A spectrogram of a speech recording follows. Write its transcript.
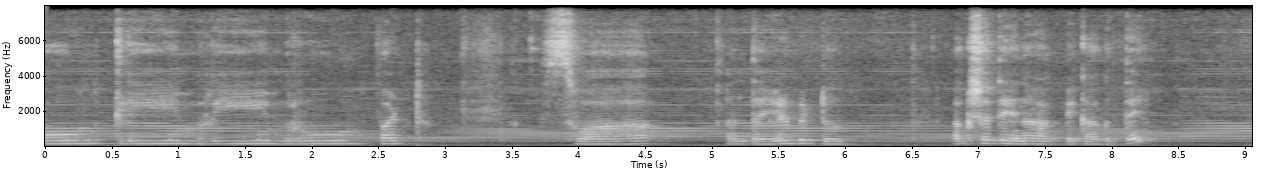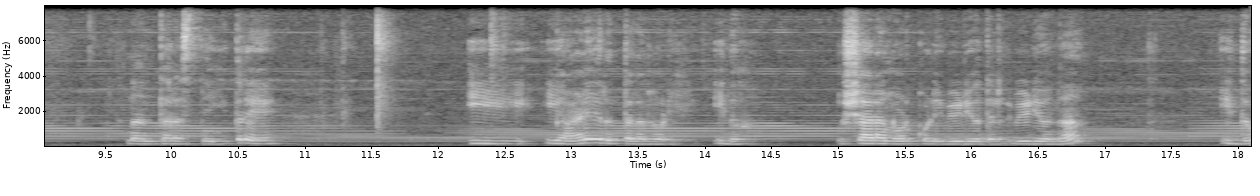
ಓಂ ಕ್ಲೀಂ ರೀಂ ರೂಂ ಪಟ್ ಸ್ವಾಹ ಅಂತ ಹೇಳ್ಬಿಟ್ಟು ಅಕ್ಷತೆಯನ್ನು ಹಾಕಬೇಕಾಗುತ್ತೆ. ನಂತರ ಸ್ನೇಹಿತರೆ, ಈ ಈ ಹಾಳೆ ಇರುತ್ತಲ್ಲ ನೋಡಿ, ಇದು. ಹುಷಾರಾಗಿ ನೋಡ್ಕೊಳ್ಳಿ ವಿಡಿಯೋದಲ್ಲಿ, ವಿಡಿಯೋನ. ಇದು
